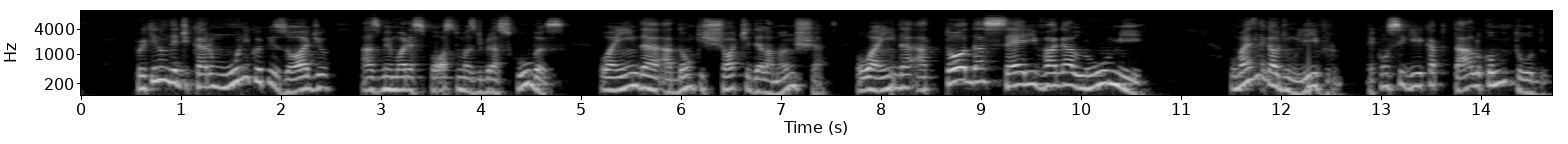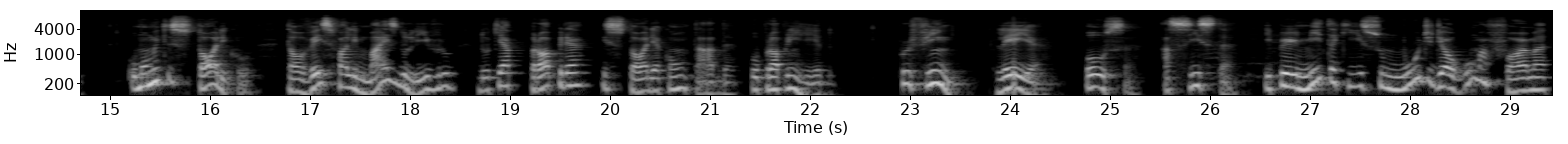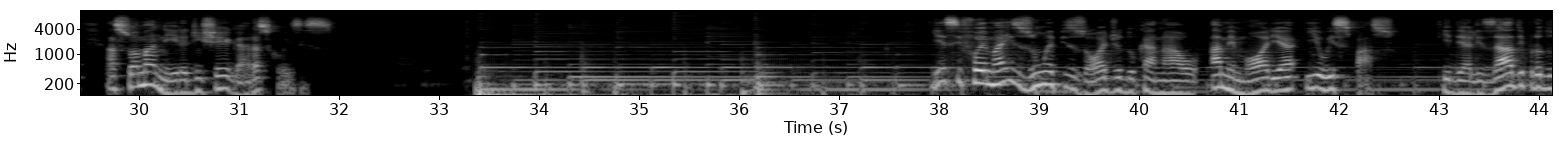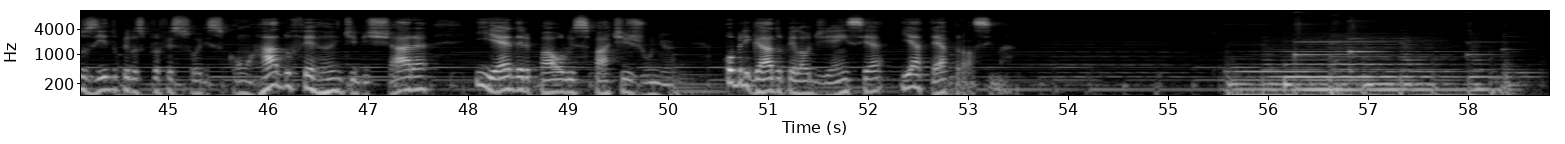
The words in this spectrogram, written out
Por que não dedicar um único episódio às memórias póstumas de Brás Cubas ou ainda a Don Quixote de la Mancha, ou ainda a toda a série Vagalume. O mais legal de um livro é conseguir captá-lo como um todo. O momento histórico talvez fale mais do livro do que a própria história contada, o próprio enredo. Por fim, leia, ouça, assista e permita que isso mude de alguma forma a sua maneira de enxergar as coisas. E esse foi mais um episódio do canal A Memória e o Espaço, idealizado e produzido pelos professores Conrado Ferrante Bichara e Éder Paulo Spati Júnior. Obrigado pela audiência e até a próxima.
